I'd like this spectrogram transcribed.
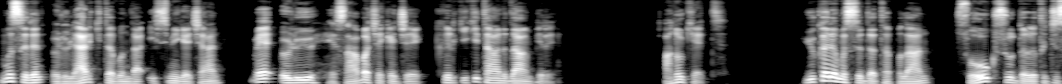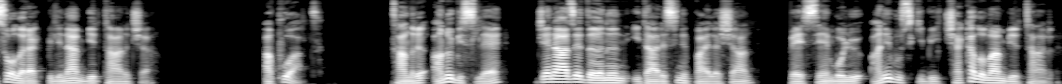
Mısır'ın Ölüler kitabında ismi geçen ve ölüyü hesaba çekecek 42 tanrıdan biri. Anuket. Yukarı Mısır'da tapılan, soğuk su dağıtıcısı olarak bilinen bir tanrıça. Apuat. Tanrı Anubis ile Cenaze Dağı'nın idaresini paylaşan ve sembolü Anibus gibi çakal olan bir tanrı.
